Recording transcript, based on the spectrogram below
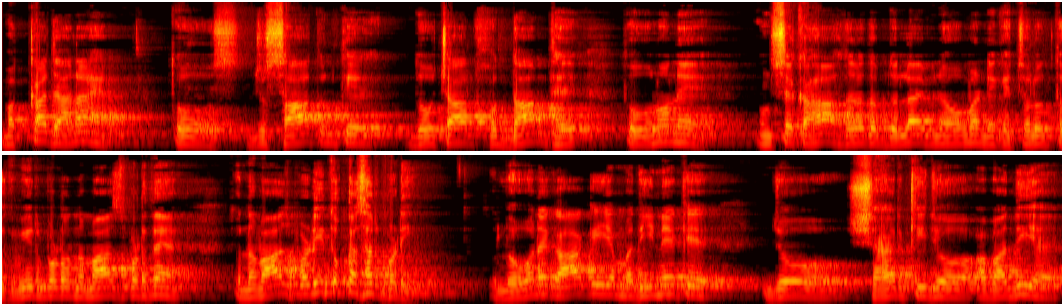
مکہ جانا ہے۔ تو جو ساتھ ان کے دو چار خدام تھے، تو انہوں نے ان سے کہا، حضرت عبداللہ ابن عمر نے کہ چلو تکبیر پڑھو، نماز پڑھتے ہیں۔ تو نماز پڑھی تو قصر پڑھی۔ لوگوں نے کہا کہ یہ مدینہ کے جو شہر کی جو آبادی ہے،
